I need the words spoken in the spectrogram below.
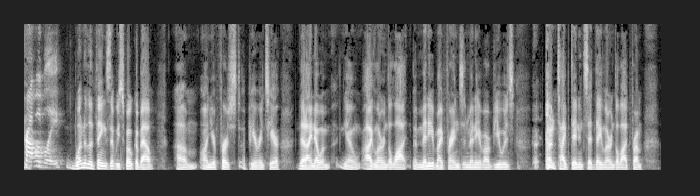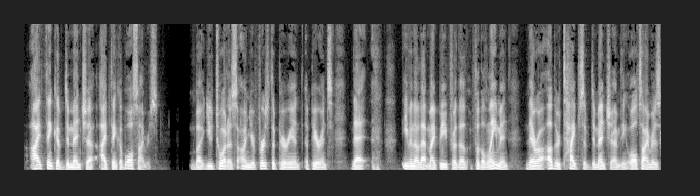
Probably. One of the things that we spoke about um, on your first appearance here that I know, um, you know, I learned a lot, but many of my friends and many of our viewers typed in and said they learned a lot from. I think of dementia, I think of Alzheimer's, but you taught us on your first appearance appearance that even though that might be for the for the layman, there are other types of dementia. I mean, Alzheimer's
